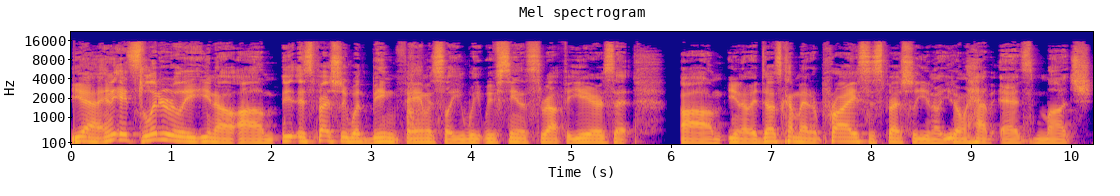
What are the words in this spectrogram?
Yeah, and it's literally, you know, um, especially with being famously, we we've seen this throughout the years that, um, you know, it does come at a price. Especially, you know, you don't have as much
